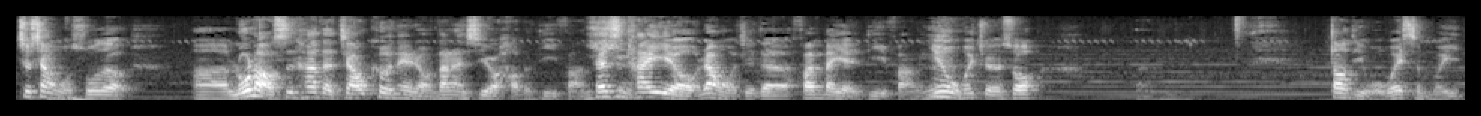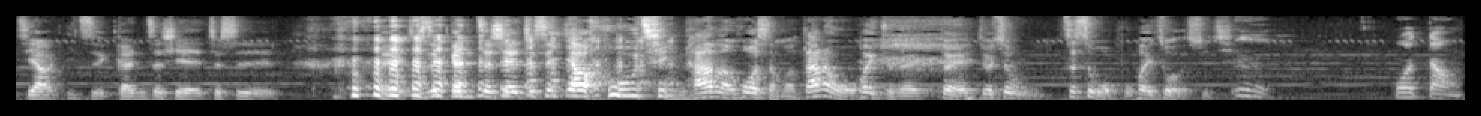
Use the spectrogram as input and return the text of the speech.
就像我说的。呃，罗老师他的教课内容当然是有好的地方，但是他也有让我觉得翻白眼的地方，因为我会觉得说，嗯，到底我为什么一直要一直跟这些，就是对，就是跟这些，就是要呼请他们或什么？当然我会觉得，对，就是这是我不会做的事情。嗯，我懂。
